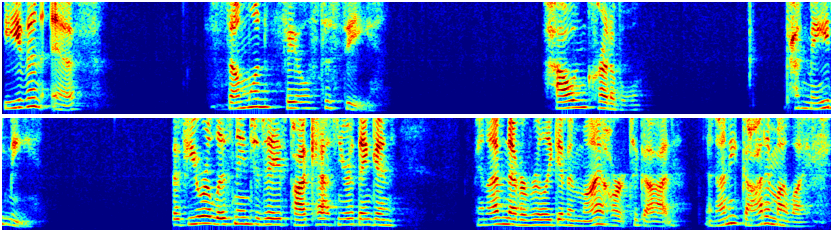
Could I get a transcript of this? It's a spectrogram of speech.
Even if someone fails to see how incredible God made me. If you are listening to today's podcast and you're thinking, man, I've never really given my heart to God and I need God in my life.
